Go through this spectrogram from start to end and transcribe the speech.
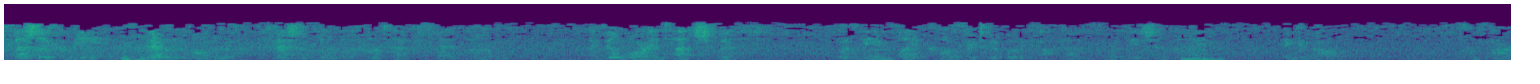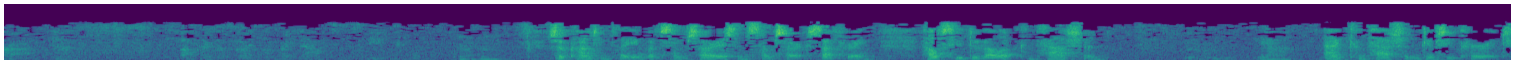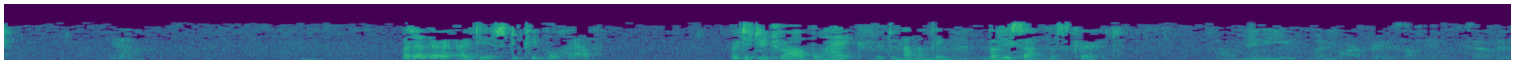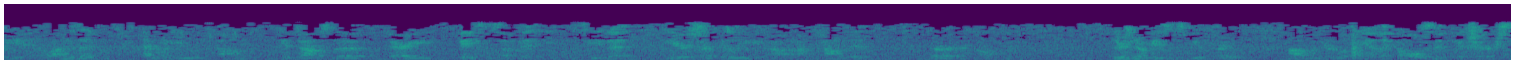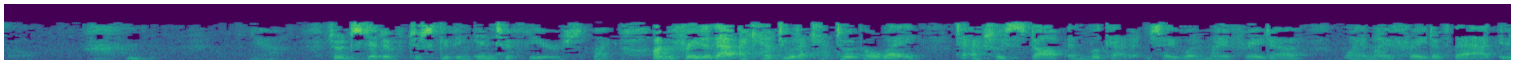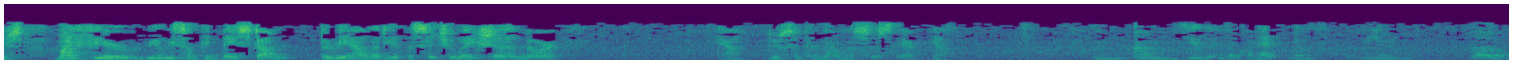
especially for me. Mm-hmm. I wasn't involved in the discussions not in the context, but um, I feel more in touch with what seems like closer to a bodhisattva's motivation when mm. I think about samsara and suffering that's going on right now to speak. Mm-hmm. So contemplating what samsara is and samsaric suffering helps you develop compassion. Yeah. And compassion gives you courage. Yeah. What other ideas do people have? Or did you draw a blank for developing mm-hmm. bodhisattva's courage? Uh, maybe when you are afraid of something, to really analyze it, and when you um, get down to the very basis of it, you can see that fears are really uh, unfounded. Or um, there's no reason to be afraid um, when you're looking at like the ultimate picture. So. yeah. So instead of just giving into fears, like, I'm afraid of that, I can't do it, I can't do it, go away, to actually stop and look at it and say, what am I afraid of? Why am I afraid of that? Is my fear really something based on the reality of the situation or yeah do some analysis there yeah um, see the interconnectedness between the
